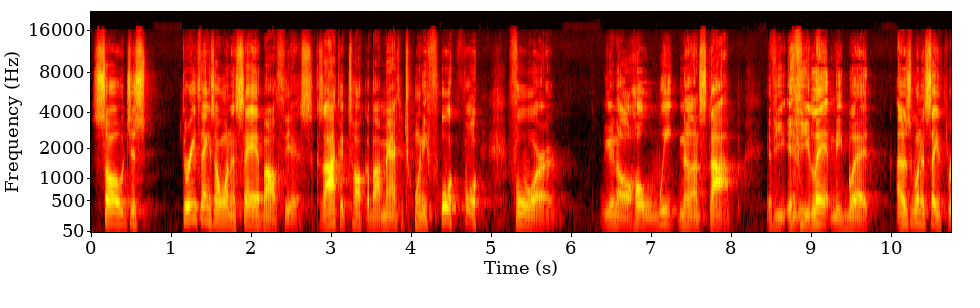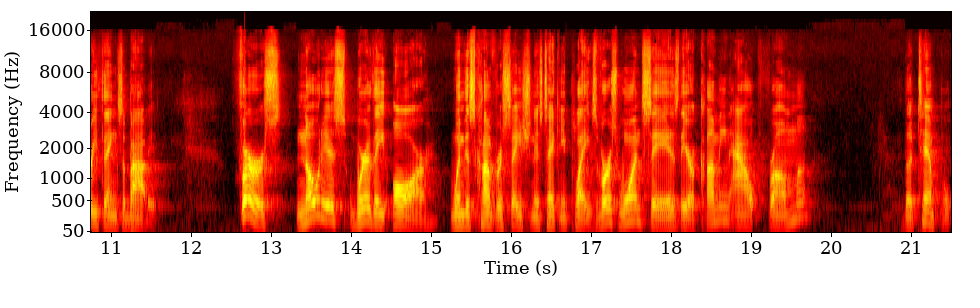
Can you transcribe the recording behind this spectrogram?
So, just three things I want to say about this, because I could talk about Matthew 24 for, for you know a whole week nonstop if you if you let me. But I just want to say three things about it. First, notice where they are when this conversation is taking place. Verse 1 says they are coming out from the temple.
